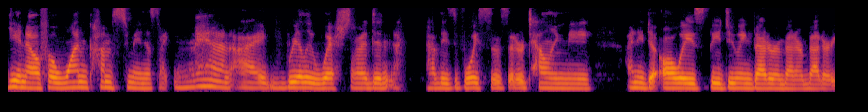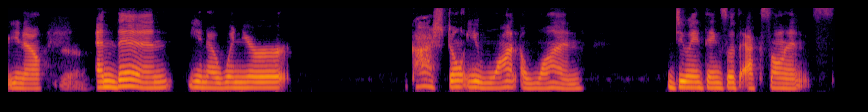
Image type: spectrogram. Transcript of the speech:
you know, if a one comes to me and it's like, man, I really wish that I didn't have these voices that are telling me I need to always be doing better and better and better, you know? Yeah. And then, you know, when you're, gosh, don't you want a one doing things with excellence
